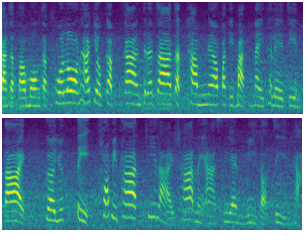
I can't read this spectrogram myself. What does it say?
การจับตามองจากทั่วโลกนะคะเกี่ยวกับการเจรจาจัดทำแนวปฏิบัติในทะเลจีนใต้ เพื่อยุติข้อพิพาทที่หลายชาติในอาเซียนมีต่อจีนค่ะ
